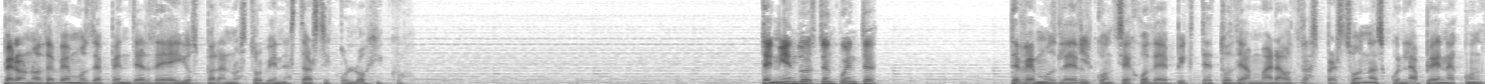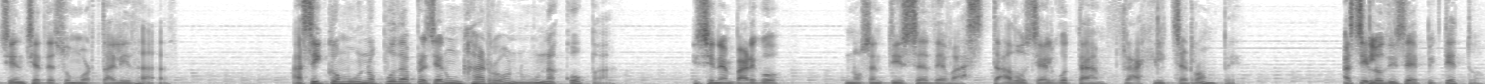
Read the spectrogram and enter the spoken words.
pero no debemos depender de ellos para nuestro bienestar psicológico. Teniendo esto en cuenta, debemos leer el consejo de Epicteto de amar a otras personas con la plena conciencia de su mortalidad, así como uno puede apreciar un jarrón o una copa, y sin embargo, no sentirse devastado si algo tan frágil se rompe. Así lo dice Epicteto.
